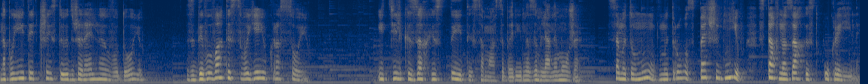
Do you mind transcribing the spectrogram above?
напоїти чистою джерельною водою, здивувати своєю красою. І тільки захистити сама себе рідна земля не може. Саме тому Дмитро з перших днів став на захист України.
